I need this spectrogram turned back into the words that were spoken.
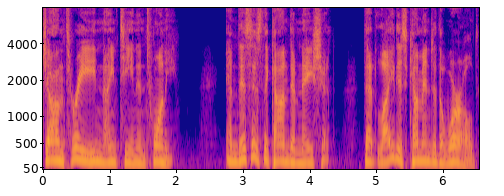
John 3 19 and 20. And this is the condemnation that light is come into the world,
